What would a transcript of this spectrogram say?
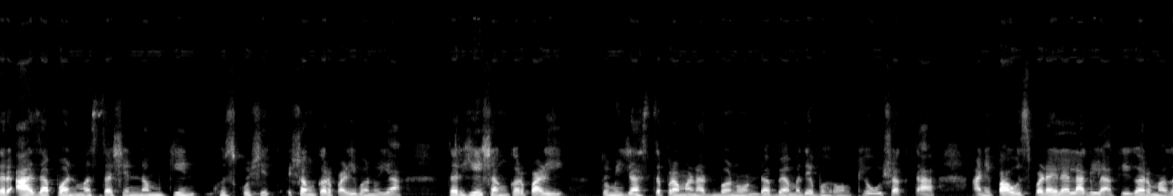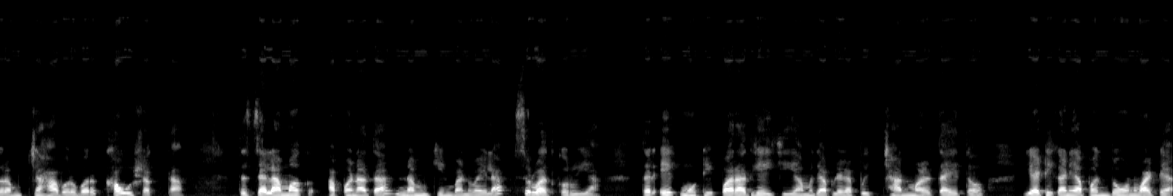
तर आज आपण मस्त असे नमकीन खुसखुशीत शंकरपाळी बनवूया. तर ही शंकरपाळी तुम्ही जास्त प्रमाणात बनवून डब्यामध्ये भरून ठेवू शकता आणि पाऊस पडायला लागला की गरमागरम चहाबरोबर खाऊ शकता. तर चला मग आपण आता नमकीन बनवायला सुरुवात करूया. तर एक मोठी परात घ्यायची यामध्ये आपल्याला पीठ छान मळता येतं. या ठिकाणी आपण दोन वाट्या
